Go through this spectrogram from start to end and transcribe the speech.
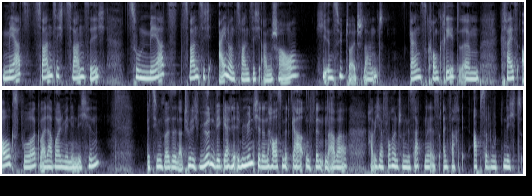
März 2020 zu März 2021 anschaue, hier in Süddeutschland, ganz konkret ähm, Kreis Augsburg, weil da wollen wir nämlich hin. Beziehungsweise natürlich würden wir gerne in München ein Haus mit Garten finden, aber habe ich ja vorhin schon gesagt, ne, ist einfach absolut nicht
